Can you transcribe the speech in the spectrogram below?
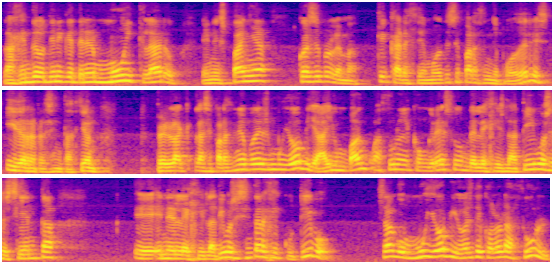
La gente lo tiene que tener muy claro. En España, ¿cuál es el problema? Que carecemos de separación de poderes y de representación. Pero la, separación de poderes es muy obvia. Hay un banco azul en el Congreso donde el legislativo se sienta, eh, en el legislativo se sienta el ejecutivo. Es algo muy obvio, es de color azul,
